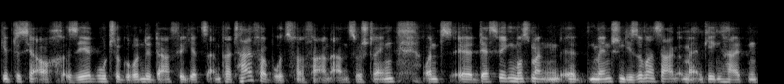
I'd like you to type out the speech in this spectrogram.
gibt es ja auch sehr gute Gründe dafür, jetzt ein Parteiverbotsverfahren anzustrengen. Und äh, deswegen muss man äh, Menschen, die sowas sagen, immer entgegenhalten,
